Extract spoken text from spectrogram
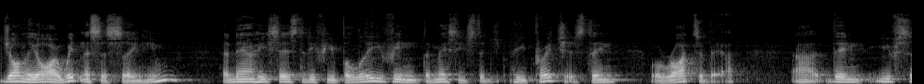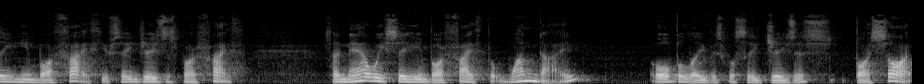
John the eyewitness has seen him, and now he says that if you believe in the message that he preaches, then or writes about, uh, then you've seen him by faith. You've seen Jesus by faith. So now we see him by faith, but one day all believers will see Jesus by sight.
